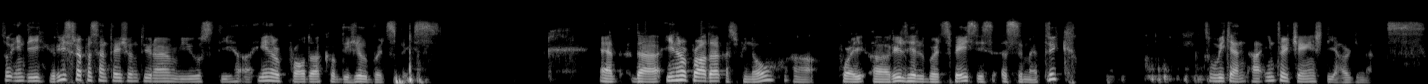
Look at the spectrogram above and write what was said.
So in the Riesz representation theorem, we use the uh, inner product of the Hilbert space. And the inner product, as we know, uh, for a, a real Hilbert space is asymmetric. So we can uh, interchange the arguments.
